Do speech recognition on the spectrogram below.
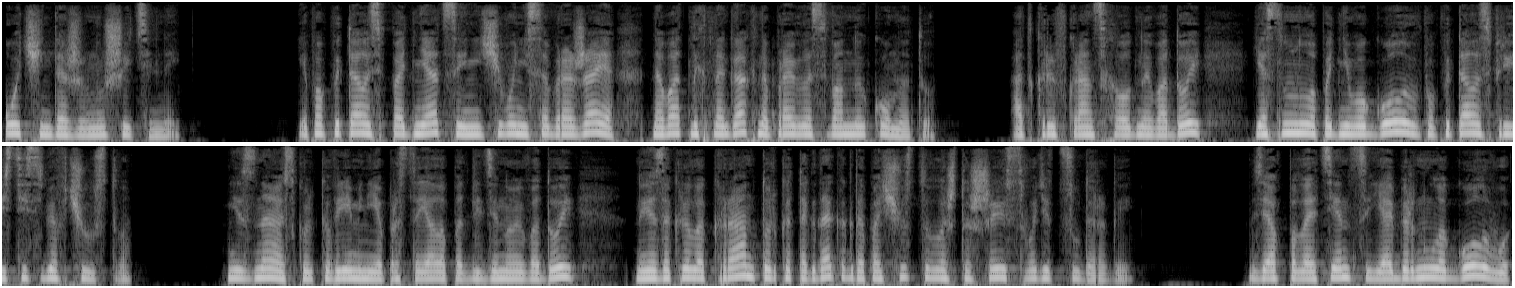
очень даже внушительной. Я попыталась подняться и, ничего не соображая, на ватных ногах направилась в ванную комнату. Открыв кран с холодной водой, я сунула под него голову и попыталась привести себя в чувство. Не знаю, сколько времени я простояла под ледяной водой, но я закрыла кран только тогда, когда почувствовала, что шею сводит судорогой. Взяв полотенце, я обернула голову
